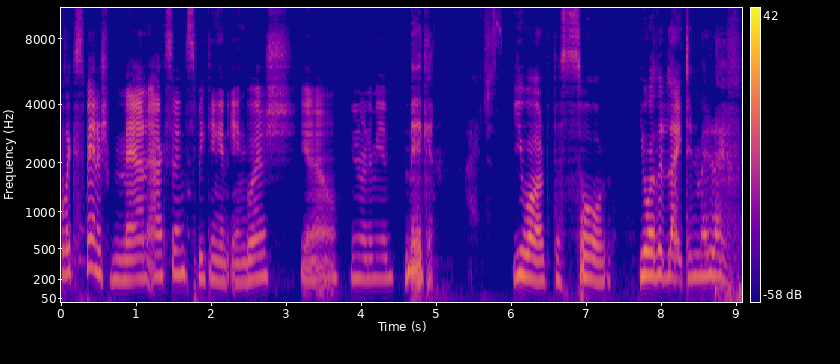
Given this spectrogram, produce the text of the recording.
like Spanish man accent speaking in English, you know? You know what I mean? Megan, you are the soul. You are the light in my life.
